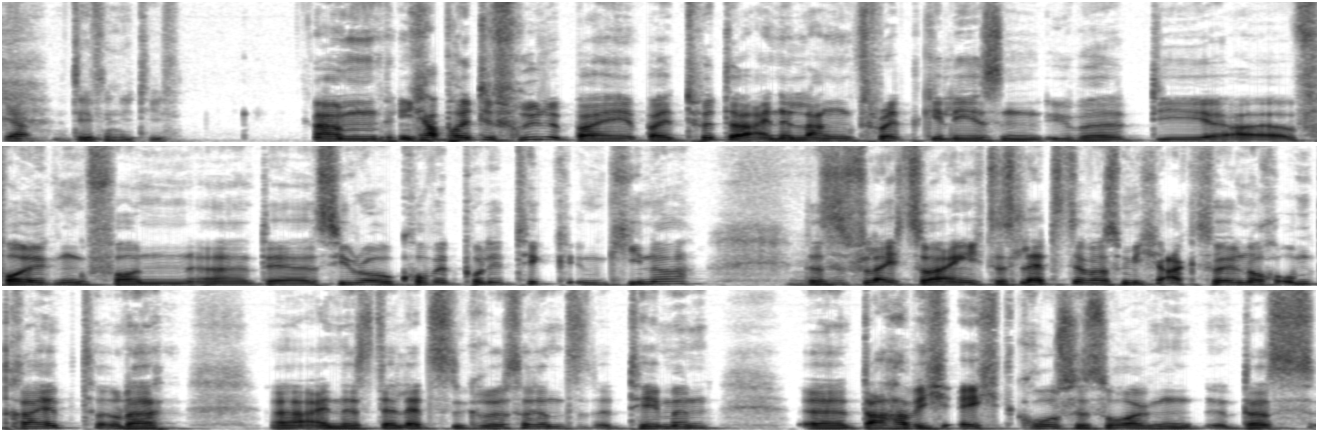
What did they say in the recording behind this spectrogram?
Ja, definitiv. Ähm, ich habe heute früh bei, bei Twitter einen langen Thread gelesen über die äh, Folgen von äh, der Zero-Covid-Politik in China. Mhm. Das ist vielleicht so eigentlich das Letzte, was mich aktuell noch umtreibt oder äh, eines der letzten größeren Themen. Äh, da habe ich echt große Sorgen, dass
